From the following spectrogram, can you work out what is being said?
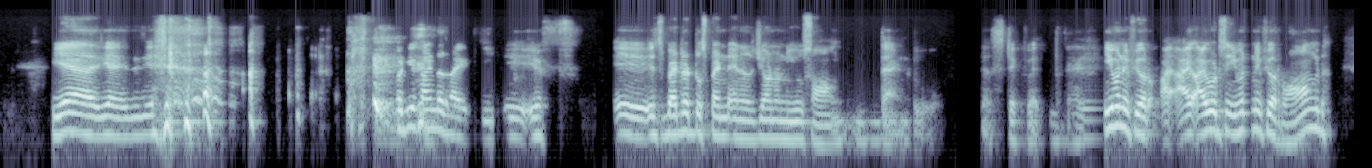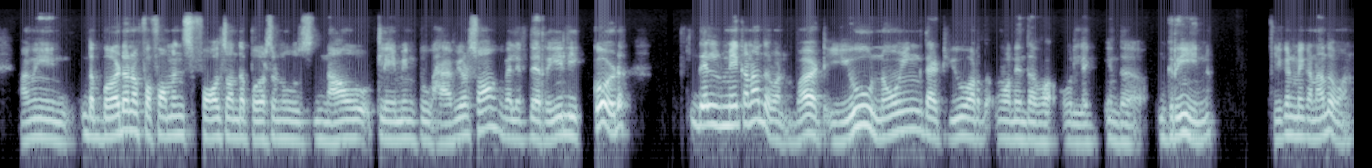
yeah yeah, yeah. But you're kind of right if it's better to spend energy on a new song than to stick with even if you're I, I would say even if you're wronged i mean the burden of performance falls on the person who's now claiming to have your song. Well if they really could they'll make another one. But you knowing that you are the one in the like in the green you can make another one.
